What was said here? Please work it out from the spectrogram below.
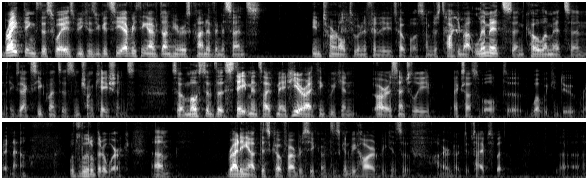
write things this way is because you can see everything I've done here is kind of in a sense internal to an infinity topos. I'm just talking about limits and co-limits and exact sequences and truncations. So most of the statements I've made here, I think we can are essentially accessible to what we can do right now with a little bit of work. Um, writing out this cofiber sequence is going to be hard because of higher inductive types, but uh,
